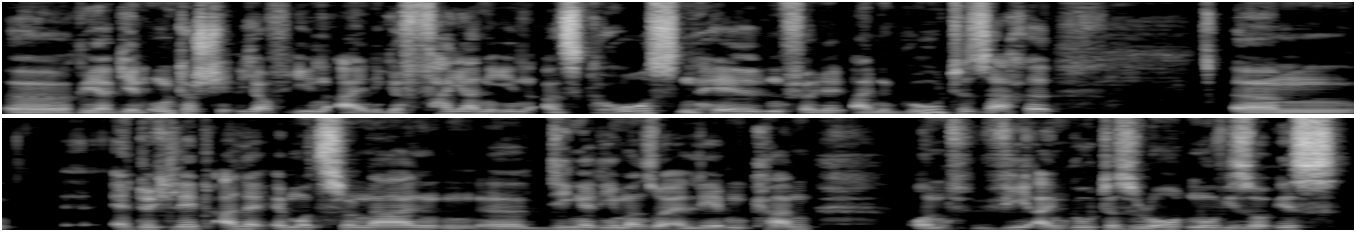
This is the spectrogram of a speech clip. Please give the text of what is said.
äh, reagieren unterschiedlich auf ihn. Einige feiern ihn als großen Helden für eine gute Sache. Ähm, er durchlebt alle emotionalen äh, Dinge, die man so erleben kann. Und wie ein gutes Roadmovie so ist,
